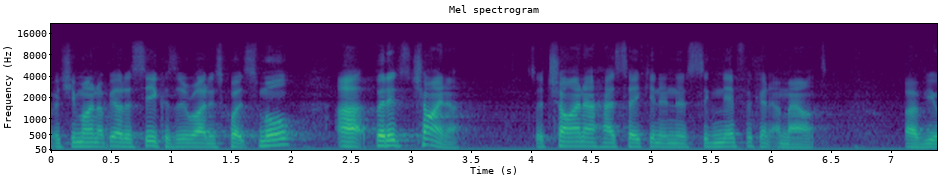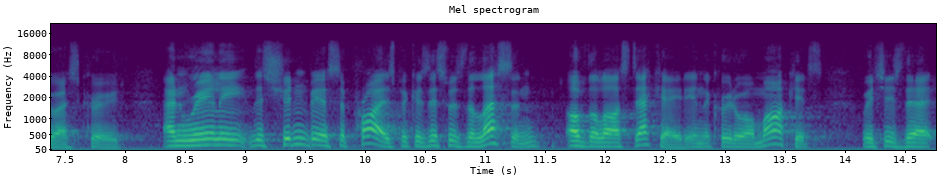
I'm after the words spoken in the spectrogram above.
which you might not be able to see because the writing's quite small, uh, but it's China. So China has taken in a significant amount of US crude. And really, this shouldn't be a surprise because this was the lesson of the last decade in the crude oil markets, which is that,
